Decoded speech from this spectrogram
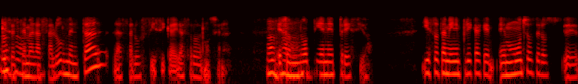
que es el tema de la salud mental, la salud física y la salud emocional. Eso no tiene precio. Y eso también implica que en muchos de los eh,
